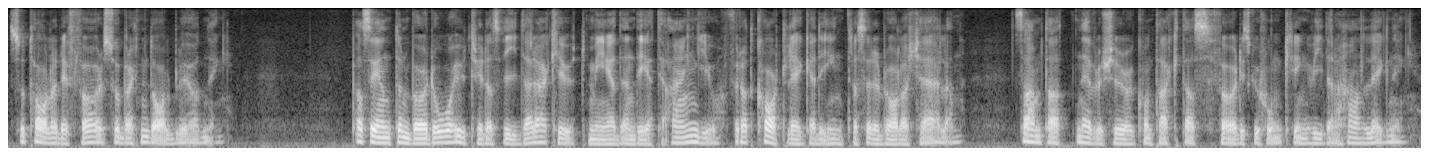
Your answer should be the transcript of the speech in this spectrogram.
så talar det för subarachnoidalblödning. Patienten bör då utredas vidare akut med en DT-angio för att kartlägga de intracerebrala kärlen samt att neurokirurg kontaktas för diskussion kring vidare handläggning.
